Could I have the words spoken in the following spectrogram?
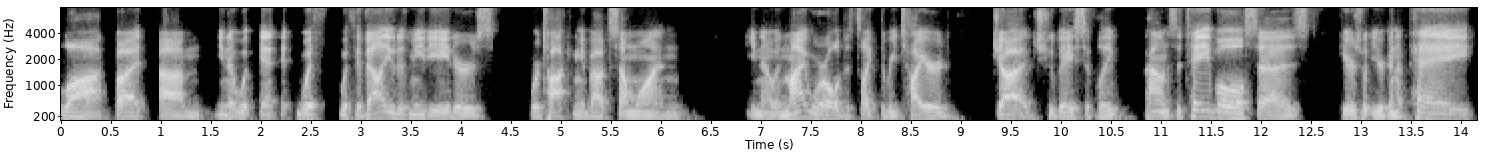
law, but um, you know, with, eh, eh, with with evaluative mediators, we're talking about someone, you know, in my world, it's like the retired judge who basically pounds the table, says, "Here's what you're going to pay.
